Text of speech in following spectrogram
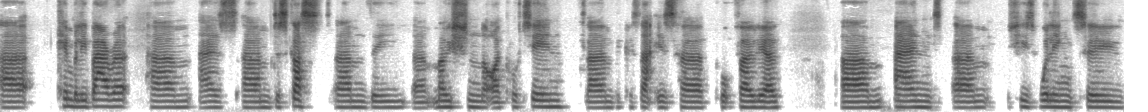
uh, Kimberly Barrett um, has um, discussed um, the uh, motion that I put in um, because that is her portfolio, um, and um, she's willing to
